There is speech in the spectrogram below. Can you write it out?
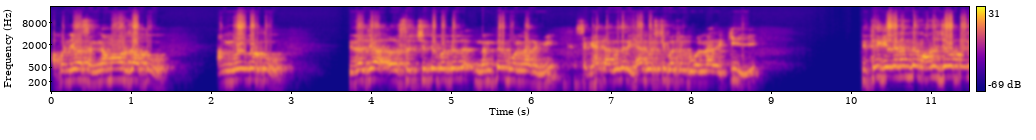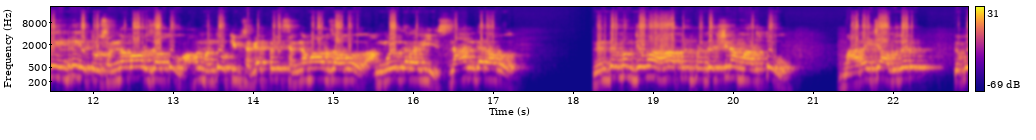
आपण जेव्हा संगमावर जातो आंघोळ करतो तिथल्या अस्वच्छतेबद्दल नंतर बोलणार आहे मी सगळ्यात अगोदर ह्या गोष्टीबद्दल बोलणार आहे की तिथे गेल्यानंतर माणूस जेव्हा पहिले एंट्री घेतो संगमावर जातो आपण म्हणतो की सगळ्यात पहिले संगमावर जावं आंघोळ करावी स्नान करावं. नंतर मग जेव्हा आपण प्रदक्षिणा मारतो मारायच्या अगोदर लोक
